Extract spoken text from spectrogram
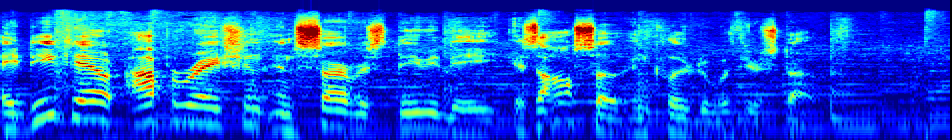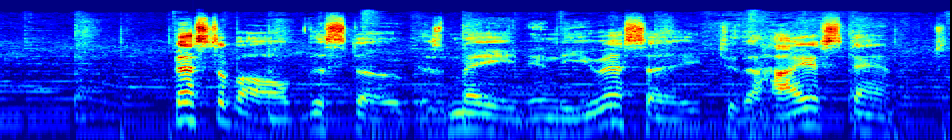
A detailed operation and service DVD is also included with your stove. Best of all, this stove is made in the USA to the highest standards,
